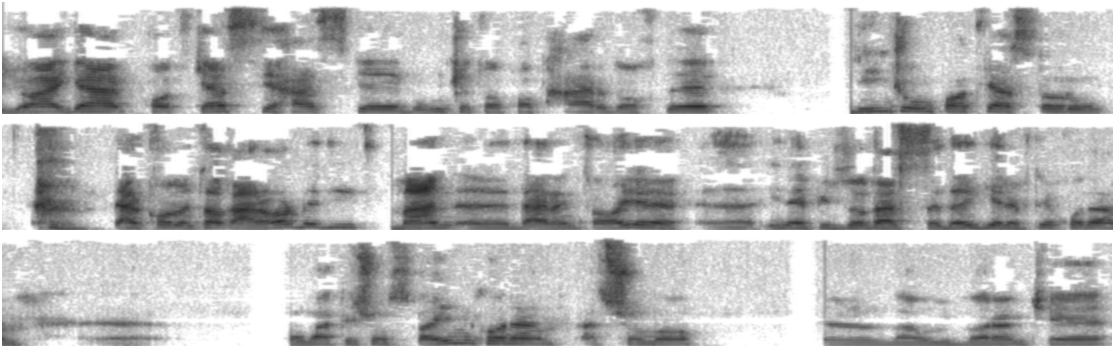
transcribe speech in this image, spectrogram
یا اگر پادکستی هست که به اون کتاب ها پرداخته لینک اون پادکست ها رو در کامنت ها قرار بدید. من در انتهای این اپیزود از صدای گرفته خودم بابتش اصفایی می‌کنم از شما و امیدوارم که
